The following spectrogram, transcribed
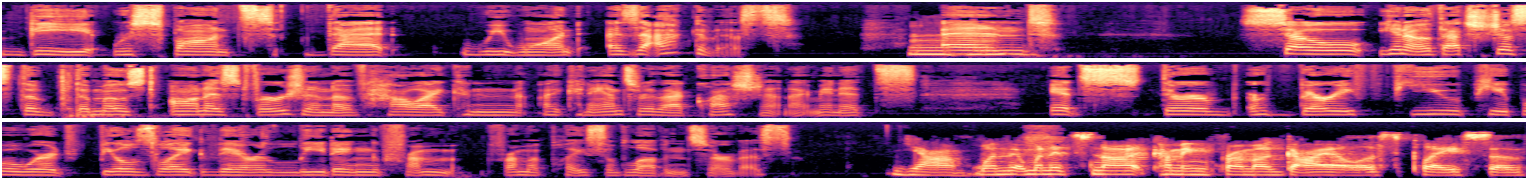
the response that we want as activists. Mm-hmm. And so, you know, that's just the the most honest version of how I can I can answer that question. I mean, it's it's there are very few people where it feels like they're leading from from a place of love and service yeah when when it's not coming from a guileless place of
